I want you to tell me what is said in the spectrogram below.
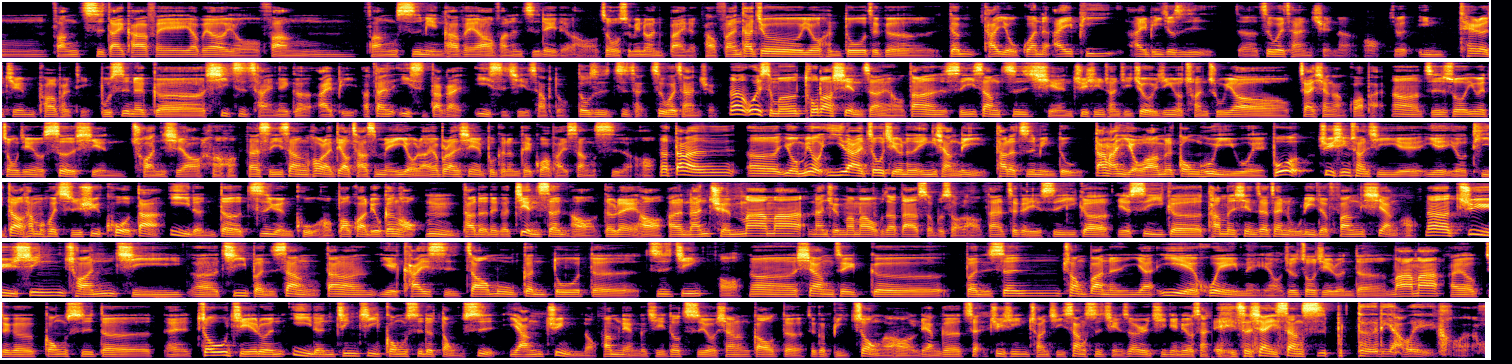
防痴呆咖啡？要不要有防防失眠咖啡啊？反正之类的哦，这我随便乱掰的。好。反正他就有很多这个跟他有关的 IP，IP 就是。呃，智慧产权呢？哦，就 intelligent property，不是那个细制裁那个 IP 啊，但是意思大概意思其实差不多，都是制财智慧产权。那为什么拖到现在哦？当然，实际上之前巨星传奇就已经有传出要在香港挂牌，那只是说因为中间有涉嫌传销，哈，但实际上后来调查是没有了，要不然现在也不可能可以挂牌上市了哈。那当然，呃，有没有依赖周杰伦的影响力，他的知名度？当然有啊，我们的公会以为。不过，巨星传奇也也有提到，他们会持续扩大艺人的资源库哈，包括刘畊宏，嗯，他的那个健身哈，对不对哈？还有南拳妈妈，南拳妈妈，我不知道大家熟不熟了哈，但这个也是一个，也是一个他们现在在努力的方向哈。那巨星传奇呃，基本上当然也开始招募更多的资金哦。那像这个。本身创办人叶叶惠美哦，就是周杰伦的妈妈，还有这个公司的呃周杰伦艺人经纪公司的董事杨俊龙，他们两个其实都持有相当高的这个比重，然后两个在巨星传奇上市前是二十七点六三，哎，这现在一上市不得了哎，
